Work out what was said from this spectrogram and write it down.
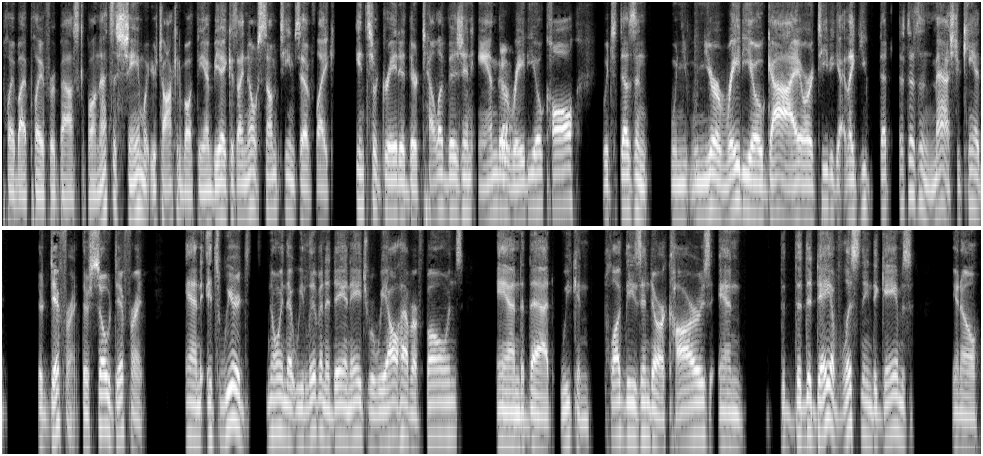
play by play for basketball. And that's a shame what you're talking about the NBA because I know some teams have like integrated their television and their radio call, which doesn't when you when you're a radio guy or a TV guy, like you that, that doesn't mesh. You can't they're different. They're so different. And it's weird knowing that we live in a day and age where we all have our phones and that we can plug these into our cars and the, the, the day of listening to games, you know,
